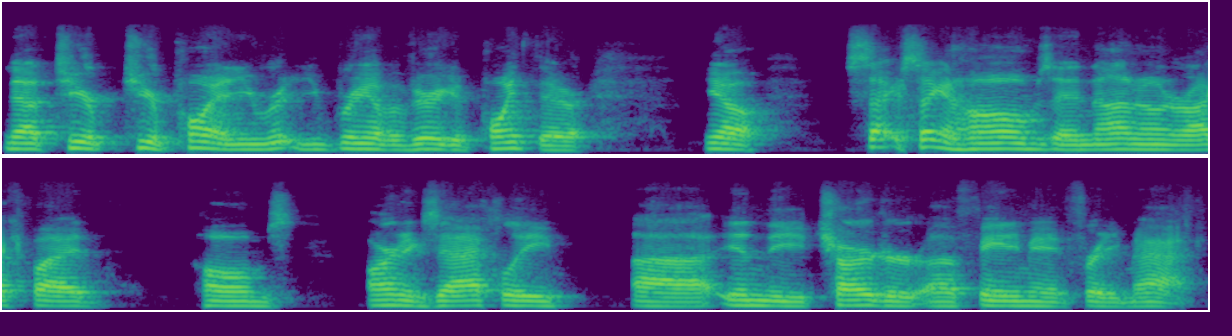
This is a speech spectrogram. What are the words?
Now to your to your point, you you bring up a very good point there you know, sec- second homes and non-owner occupied homes aren't exactly uh, in the charter of Fannie Mae and Freddie Mac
